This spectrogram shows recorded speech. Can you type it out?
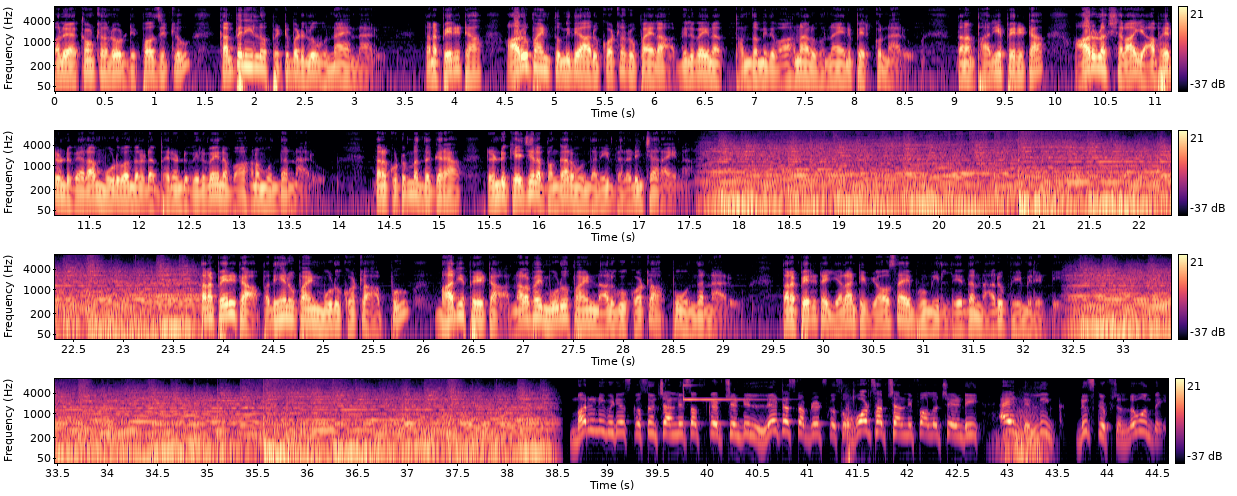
పలు అకౌంట్లలో డిపాజిట్లు కంపెనీల్లో పెట్టుబడులు ఉన్నాయన్నారు. తన పేరిట ఆరు పాయింట్ తొమ్మిది ఆరు కోట్ల రూపాయల విలువైన పంతొమ్మిది వాహనాలు ఉన్నాయని పేర్కొన్నారు. తన భార్య పేరిట ఆరు లక్షల యాభై రెండు వేల మూడు వందల డెబ్బై రెండు విలువైన వాహనం ఉందన్నారు. తన కుటుంబం దగ్గర రెండు కేజీల బంగారం ఉందని వెల్లడించారాయన. తన పేరిట పదిహేను పాయింట్ మూడు కోట్ల అప్పు భార్య పేరిట నలభై మూడు పాయింట్ నాలుగు కోట్ల అప్పు ఉందన్నారు. తన పేరిట ఎలాంటి వ్యవసాయ భూమి లేదన్నారు వేమిరెడ్డి. మరిన్ని వీడియోస్ కోసం ఛానల్ సబ్స్క్రైబ్ చేయండి. లేటెస్ట్ అప్డేట్స్ కోసం వాట్సాప్ ఛానల్ ఫాలో చేయండి. అండ్ లింక్ డిస్క్రిప్షన్లో ఉంది.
